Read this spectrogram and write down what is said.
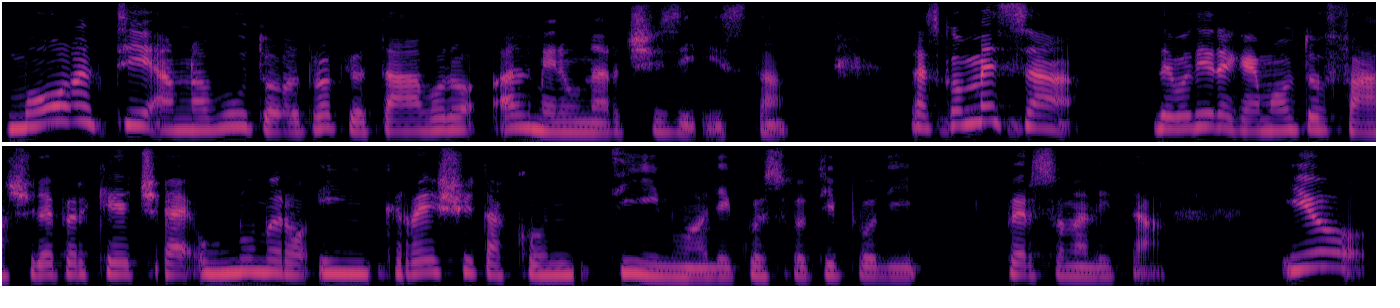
molti hanno avuto al proprio tavolo almeno un narcisista. La scommessa devo dire che è molto facile perché c'è un numero in crescita continua di questo tipo di personalità. Io,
